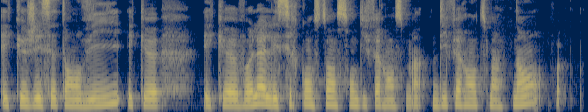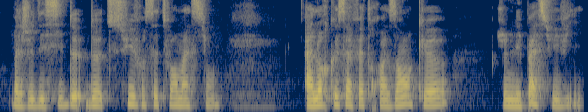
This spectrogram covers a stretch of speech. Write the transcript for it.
et que j'ai cette envie et que, et que voilà, les circonstances sont différentes maintenant. Bah, je décide de, suivre cette formation. Alors que ça fait trois ans que je ne l'ai pas suivie.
